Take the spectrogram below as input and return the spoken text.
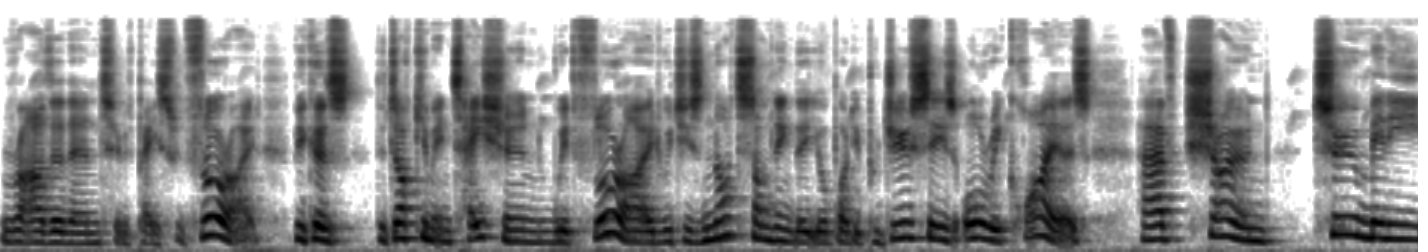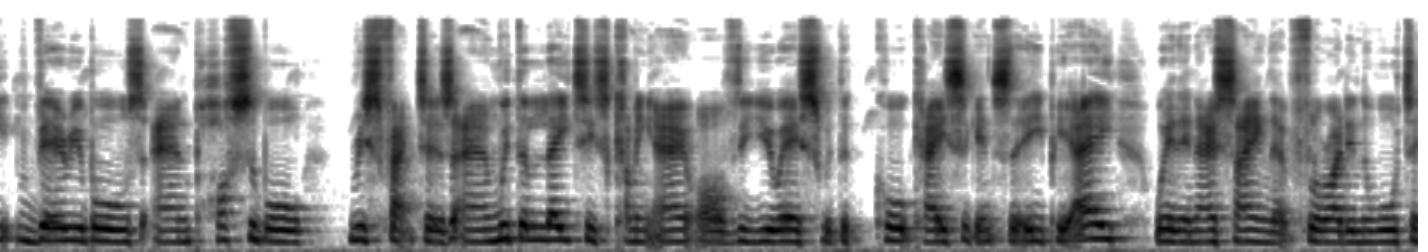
rather than toothpaste with fluoride because the documentation with fluoride, which is not something that your body produces or requires, have shown too many variables and possible risk factors. And with the latest coming out of the US with the court case against the EPA, where they're now saying that fluoride in the water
